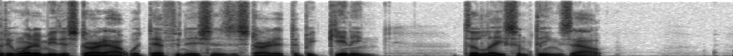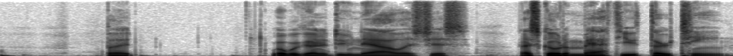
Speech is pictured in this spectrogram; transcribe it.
But He wanted me to start out with definitions and start at the beginning to lay some things out. But what we're going to do now is just let's go to Matthew 13.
